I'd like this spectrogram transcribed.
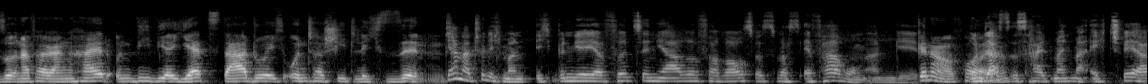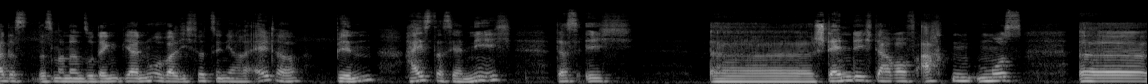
so in der Vergangenheit und wie wir jetzt dadurch unterschiedlich sind. Ja, natürlich, Mann. Ich bin dir ja 14 Jahre voraus, was, was Erfahrung angeht. Genau, voll. Und das ist halt manchmal echt schwer, dass, dass man dann so denkt, ja, nur weil ich 14 Jahre älter bin, heißt das ja nicht, dass ich äh, ständig darauf achten muss, äh,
